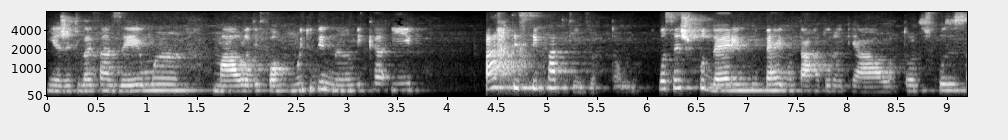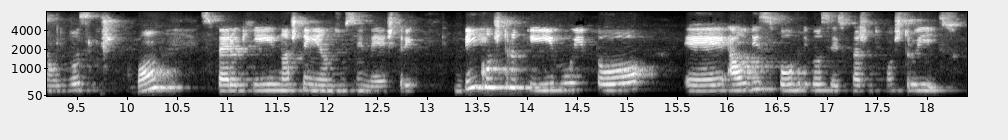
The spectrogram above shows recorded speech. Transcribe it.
e a gente vai fazer uma, uma aula de forma muito dinâmica e participativa. Então, vocês puderem me perguntar durante a aula, estou à disposição de vocês, tá bom? Espero que nós tenhamos um semestre bem construtivo e estou é, ao dispor de vocês para a gente construir isso.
